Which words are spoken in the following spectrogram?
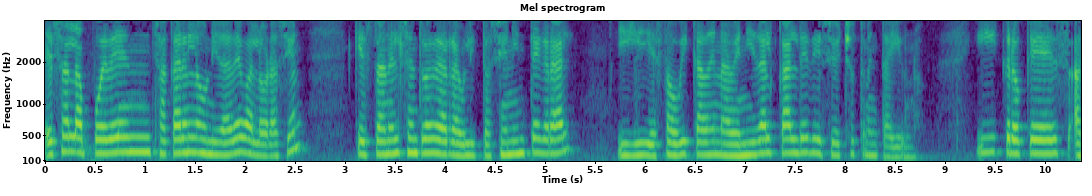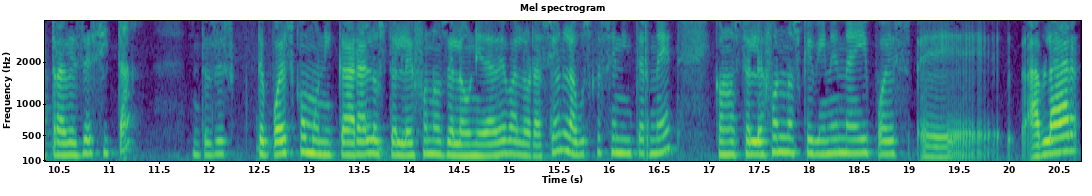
esa la pueden sacar en la unidad de valoración que está en el Centro de Rehabilitación Integral y está ubicada en Avenida Alcalde 1831. Y creo que es a través de cita, entonces te puedes comunicar a los teléfonos de la unidad de valoración, la buscas en internet, con los teléfonos que vienen ahí puedes eh, hablar,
